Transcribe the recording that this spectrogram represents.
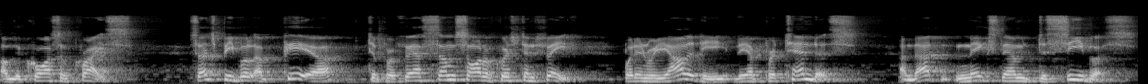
of the cross of Christ. Such people appear to profess some sort of Christian faith, but in reality, they are pretenders, and that makes them deceivers.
